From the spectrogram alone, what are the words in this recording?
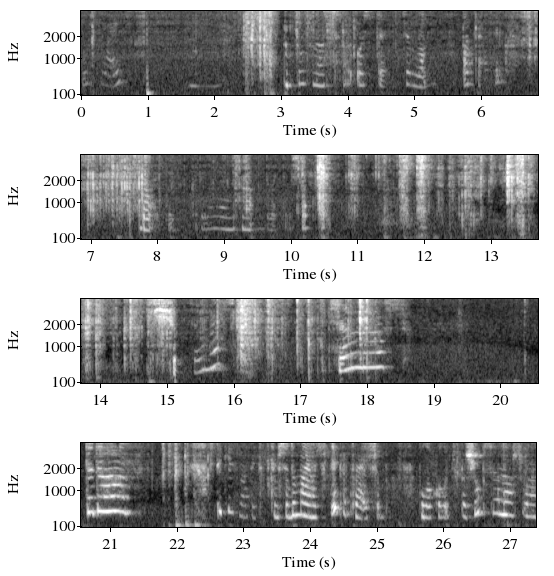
Тут слайс. Тут у нас ось цей червоний пакетик. Давайте відкриємо, я не знаю, давайте ось так. Що це у нас? Це у нас. Та-дам! Ось такий Я думаю, його сюди приклею, щоб було коло чупа-чупса нашого.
